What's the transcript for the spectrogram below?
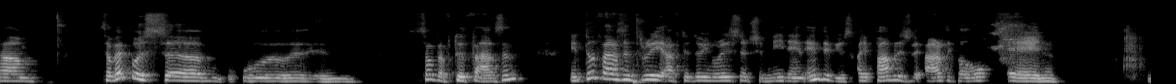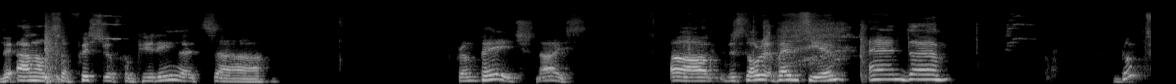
Um, so that was um, sort of 2000. In 2003, after doing research and media and interviews, I published the article in the Annals of History of Computing. It's uh, front page, nice. Uh, the story of MCM and um, got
